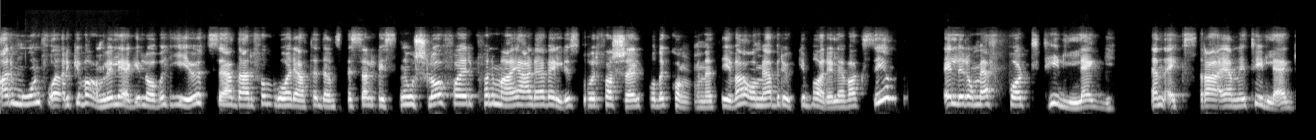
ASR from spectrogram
armoren får ikke vanlig lege lov å gi ut, så jeg, derfor går jeg til den spesialisten i Oslo. For, for meg er det veldig stor forskjell på det kognitive, om jeg bruker bare Levaksin, eller om jeg får tillegg, en ekstra en i tillegg,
